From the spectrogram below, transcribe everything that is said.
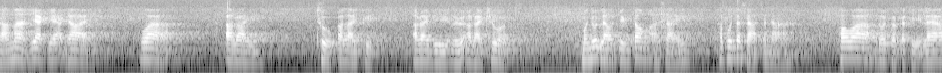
สามารถแยกแยะได้ว่าอะไร ถูกอะไรผิด อะไรดีหรืออะไรชั่ว มนุษย์เราจึงต้องอาศัยพระพุทธศาสนา เพราะว่าโดยปกติแล้ว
